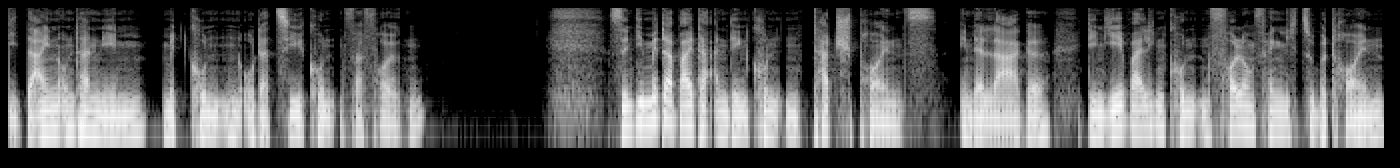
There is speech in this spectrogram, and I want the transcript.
die dein Unternehmen mit Kunden oder Zielkunden verfolgen? Sind die Mitarbeiter an den Kunden Touchpoints in der Lage, den jeweiligen Kunden vollumfänglich zu betreuen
